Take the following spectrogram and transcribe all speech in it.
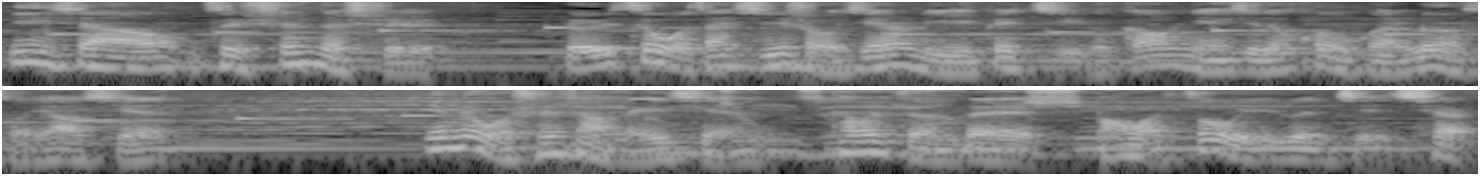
印象最深的是，有一次我在洗手间里被几个高年级的混混勒索要钱，因为我身上没钱，他们准备把我揍一顿解气儿。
